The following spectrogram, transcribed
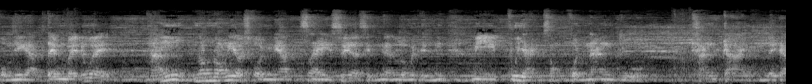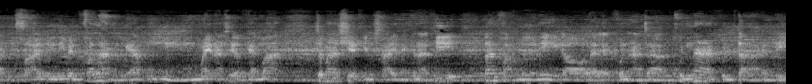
ผมนี่ครับเต็มไปด้วยทั้งน้องๆเยาวชนครับใส่เสื้อสีเงินรวมไปถึงมีผู้ใหญ่สองคนนั่งอยู่ข้างกายผมเลยครับซ้ายมือนี่เป็นฝรั่งครับไม่น่าเชื่อเหมือนกันว่าจะมาเชียร์ทีมชายในขณะที่ด้านขวามือนี่ก็หลายๆคนอาจจะคุ้นหน้าคุ้นตากันดี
